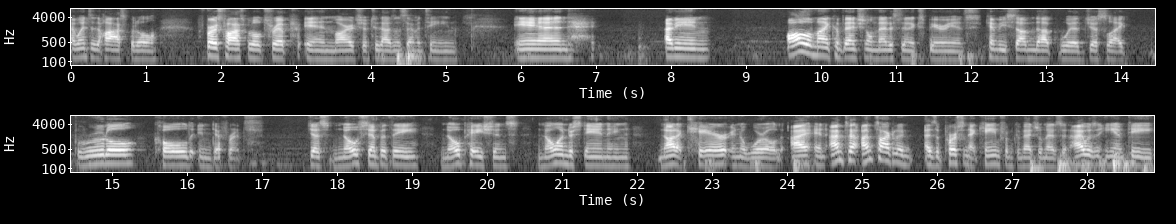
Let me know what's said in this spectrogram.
I went to the hospital, first hospital trip in March of 2017. And I mean, all of my conventional medicine experience can be summed up with just like brutal, cold indifference. Just no sympathy, no patience, no understanding, not a care in the world. I and I'm I'm talking as a person that came from conventional medicine. I was an EMT.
